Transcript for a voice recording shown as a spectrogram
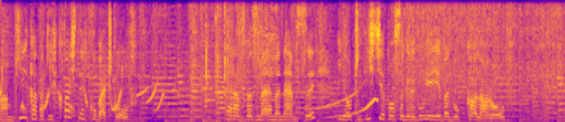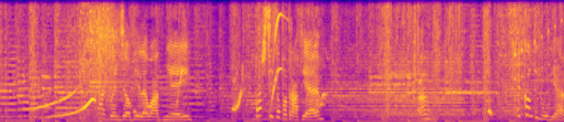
Mam kilka takich kwaśnych kubeczków. Teraz wezmę M&M'sy i oczywiście posegreguję je według kolorów. Będzie o wiele ładniej. Patrzcie, co potrafię. Kontynuuję.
